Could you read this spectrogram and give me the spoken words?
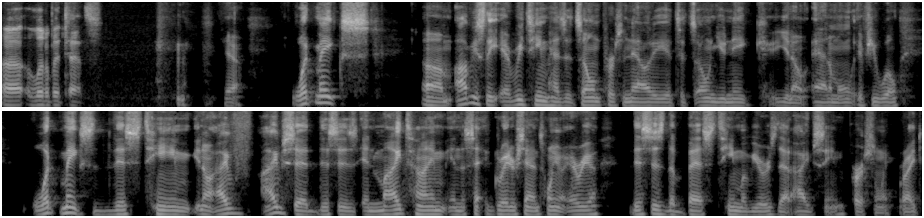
uh, a little bit tense. yeah. What makes um, obviously every team has its own personality, it's its own unique, you know, animal, if you will. What makes this team, you know, I've I've said this is in my time in the greater San Antonio area, this is the best team of yours that I've seen personally, right?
